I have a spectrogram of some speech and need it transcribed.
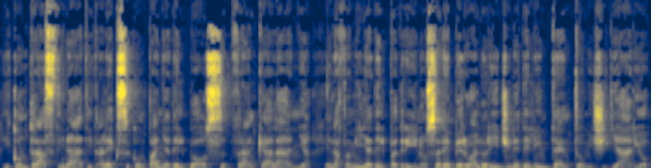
I contrasti nati tra l'ex compagna del boss, Franca Alagna, e la famiglia del padrino sarebbero all'origine dell'intento omicidiario.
